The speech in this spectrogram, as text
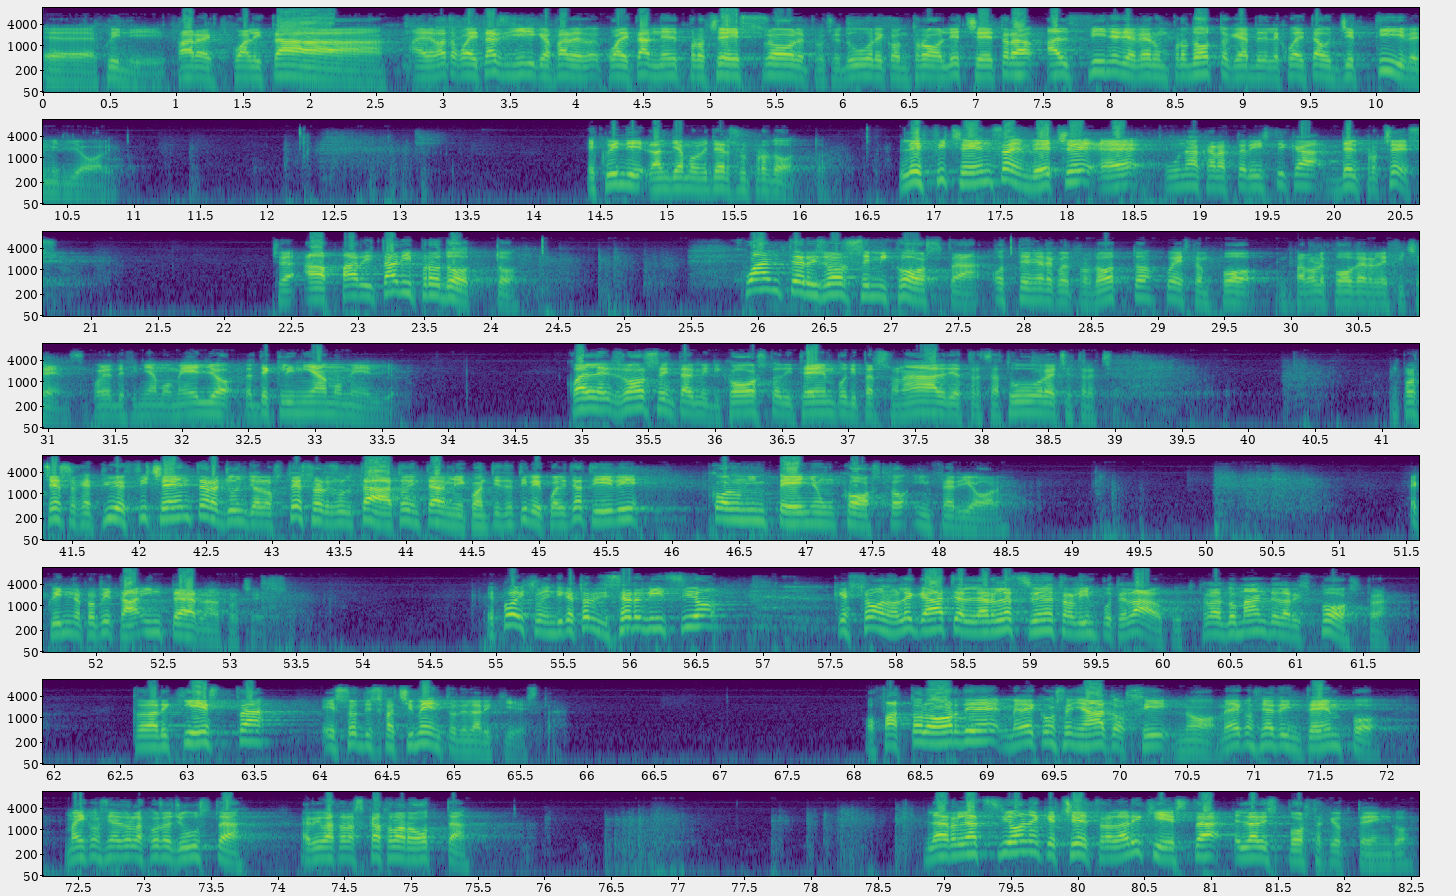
Eh, quindi fare qualità a elevata qualità significa fare qualità nel processo, le procedure, i controlli, eccetera, al fine di avere un prodotto che abbia delle qualità oggettive migliori. E quindi l'andiamo a vedere sul prodotto. L'efficienza invece è una caratteristica del processo. Cioè a parità di prodotto quante risorse mi costa ottenere quel prodotto? Questa è un po', in parole povere, l'efficienza, poi la definiamo meglio, la decliniamo meglio. Quali risorse in termini di costo, di tempo, di personale, di attrezzature, eccetera, eccetera. Un processo che è più efficiente raggiunge lo stesso risultato in termini quantitativi e qualitativi con un impegno, un costo inferiore. E quindi una proprietà interna al processo. E poi ci sono indicatori di servizio che sono legati alla relazione tra l'input e l'output, tra la domanda e la risposta, tra la richiesta e il soddisfacimento della richiesta. Ho fatto l'ordine, me l'hai consegnato? Sì, no. Me l'hai consegnato in tempo? Ma hai consegnato la cosa giusta? È arrivata la scatola rotta? La relazione che c'è tra la richiesta e la risposta che ottengo.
